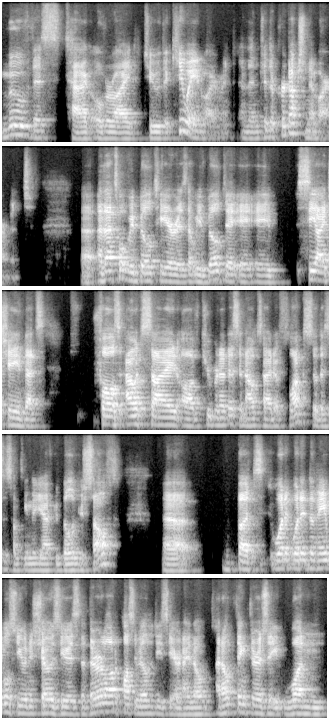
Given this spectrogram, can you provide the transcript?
move this tag override to the QA environment and then to the production environment. Uh, and that's what we built here is that we've built a, a, a CI chain that falls outside of Kubernetes and outside of Flux. So this is something that you have to build yourself. Uh, but what it, what it enables you and it shows you is that there are a lot of possibilities here. And I don't I don't think there's a one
